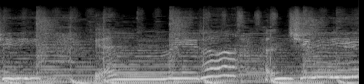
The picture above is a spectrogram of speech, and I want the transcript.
起，甜蜜的很轻易。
